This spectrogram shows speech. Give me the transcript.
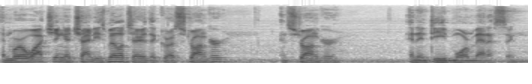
And we're watching a Chinese military that grows stronger and stronger and indeed more menacing.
